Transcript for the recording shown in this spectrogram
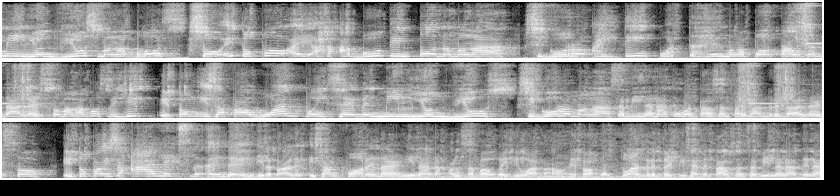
million views, mga boss. So, ito po ay aabutin to ng mga, siguro, I think, what the hell, mga $4,000 to, mga boss. Legit. Itong isa pa, 1.7 million views. Siguro mga, sabihin na natin, $1,500 to. Ito pang isa, Alex na, ay, hindi, hindi na to Alex. Isang foreigner, hinanap ang sabaw kay Diwata. Oh, ito, 237,000, sabihin na natin na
